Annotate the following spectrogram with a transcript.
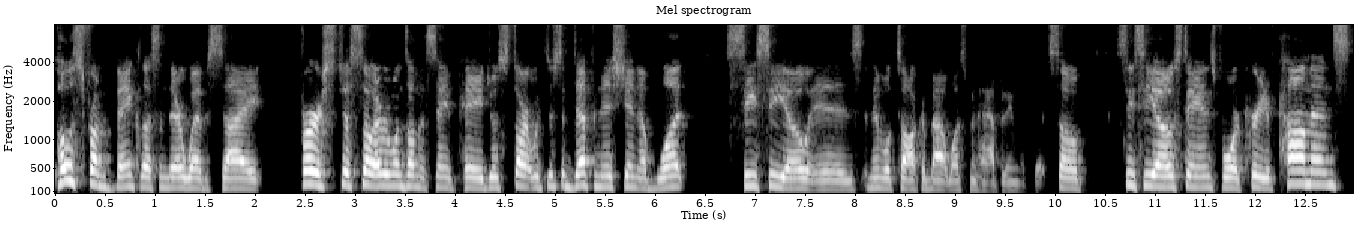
post from Bankless and their website. First, just so everyone's on the same page, we'll start with just a definition of what CC0 is, and then we'll talk about what's been happening with it. So, CC0 stands for Creative Commons.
